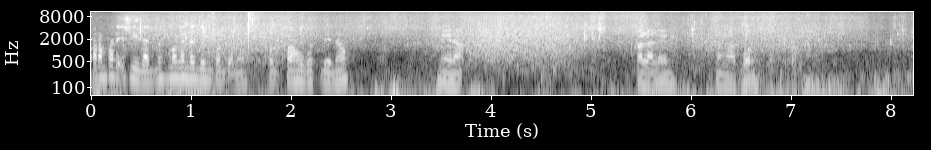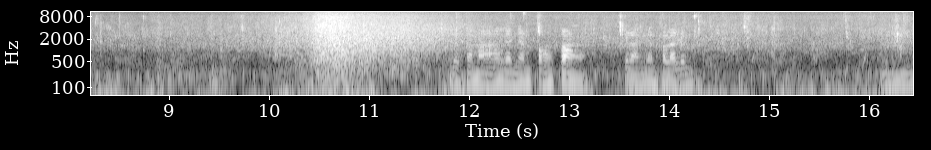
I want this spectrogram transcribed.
Parang pati silad, mas maganda dun pag ano, pag pahugot din, no? May na. Palalim. Ng Basta mga ganyan pang-pang. Kailangan yan palalim. Mm.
